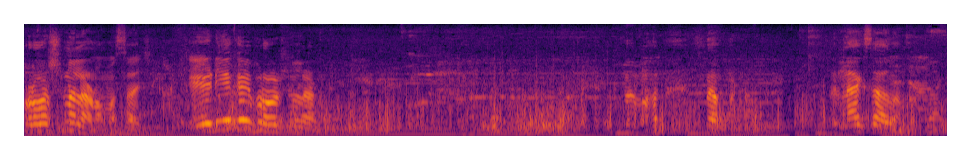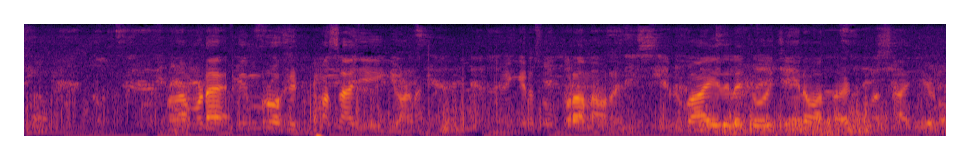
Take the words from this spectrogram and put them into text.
പ്രൊഫഷണൽ ആണോ മസാജ്? കേടിയൊക്കെ പ്രൊഫഷണൽ ആണോ? റിലാക്സ് ആകുന്നുണ്ട് അപ്പോൾ നമ്മുടെ വിംബ്രോ ഹെഡ് മസാജ് ചെയ്യുകയാണ്. ഭയങ്കര സൂപ്പറാന്ന് പറയുന്നത്. ദുബായ് ഇതിലെ ചോദിച്ചിങ്ങനെ വന്നു ഹെഡ് മസാജ് ചെയ്യണോ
